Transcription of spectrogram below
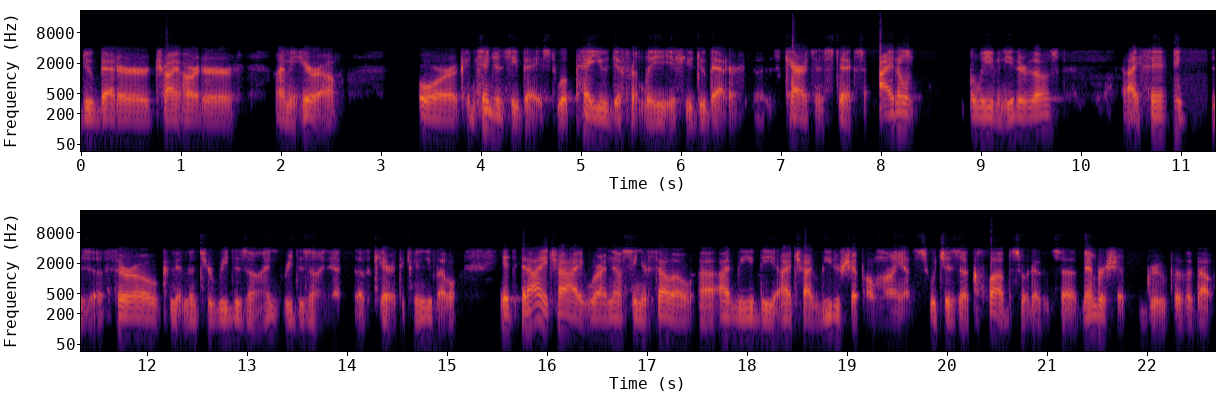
do better, try harder, I'm a hero, or contingency based, we'll pay you differently if you do better. It's carrots and sticks. I don't believe in either of those. I think is a thorough commitment to redesign, redesign of care at the community level. It, at IHI, where I'm now senior fellow, uh, I lead the IHI Leadership Alliance, which is a club, sort of. It's a membership group of about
